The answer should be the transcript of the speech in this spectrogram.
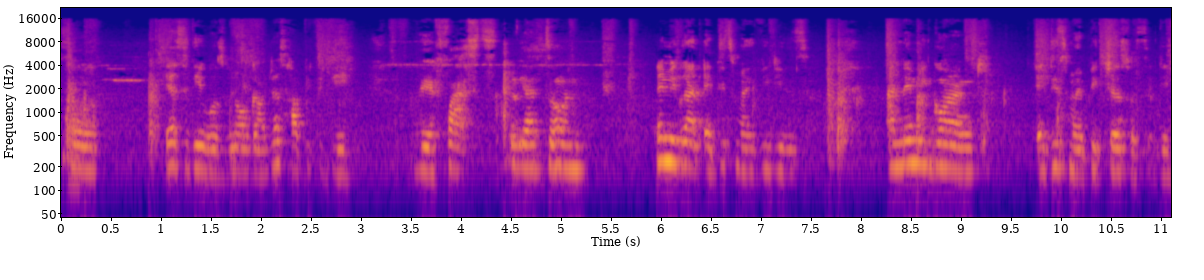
So yesterday was long. I'm just happy today. We're fast. We are done. Let me go and edit my videos. And let me go and edit my pictures for today.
